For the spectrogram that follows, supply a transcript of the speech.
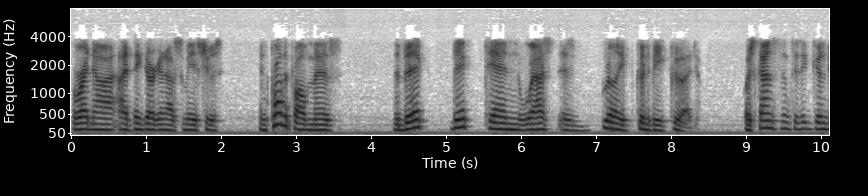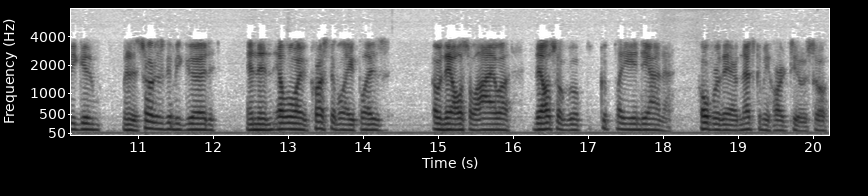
But right now, I think they're going to have some issues. And part of the problem is the Big Big Ten West is really going to be good. Wisconsin's going to be good. Minnesota's going to be good, and then Illinois across double A plays. Oh, they also Iowa. They also go, go play Indiana over there, and that's going to be hard too. So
